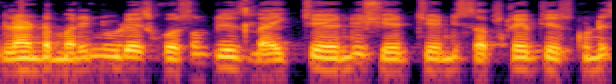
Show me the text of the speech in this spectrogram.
ఇలాంటి మరిన్ని వీడియోస్ కోసం ప్లీజ్ లైక్ చేయండి షేర్ చేయండి సబ్స్క్రైబ్ చేసుకోండి.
